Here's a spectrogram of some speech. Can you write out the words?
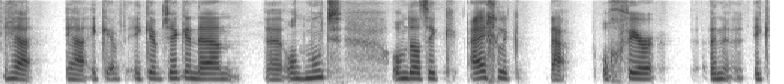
ja, ja, ik heb, ik heb Jack en Daan eh, ontmoet, omdat ik eigenlijk, nou, ongeveer een, ik,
